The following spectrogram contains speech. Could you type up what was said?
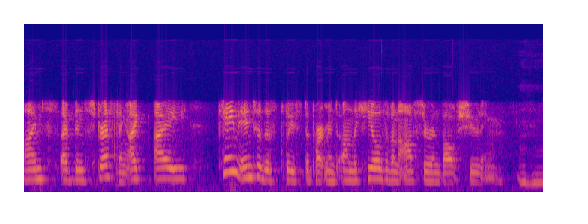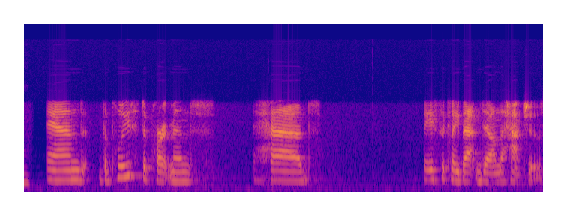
I'm I've been stressing. I I came into this police department on the heels of an officer-involved shooting, mm-hmm. and the police department had basically battened down the hatches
